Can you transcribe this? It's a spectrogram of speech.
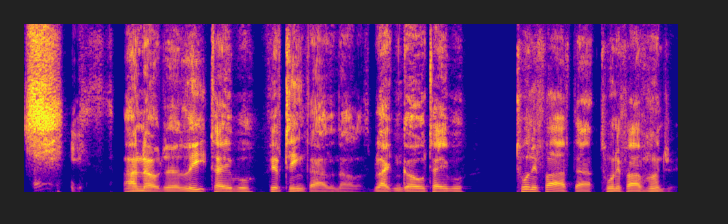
Jeez. I know the elite table, fifteen thousand dollars. Black and gold table, twenty five thousand, twenty five hundred.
